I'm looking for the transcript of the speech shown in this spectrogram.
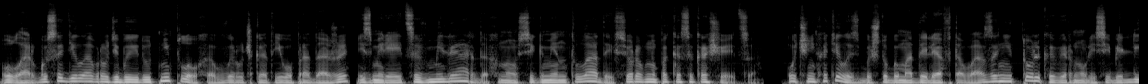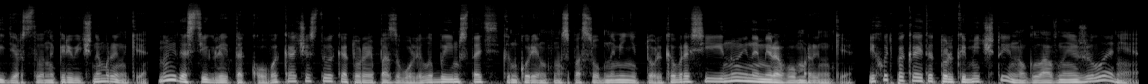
У Ларгуса дела вроде бы идут неплохо, выручка от его продажи измеряется в миллиардах, но сегмент Лады все равно пока сокращается. Очень хотелось бы, чтобы модели АвтоВАЗа не только вернули себе лидерство на первичном рынке, но и достигли такого качества, которое позволило бы им стать конкурентоспособными не только в России, но и на мировом рынке. И хоть пока это только мечты, но главное желание.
